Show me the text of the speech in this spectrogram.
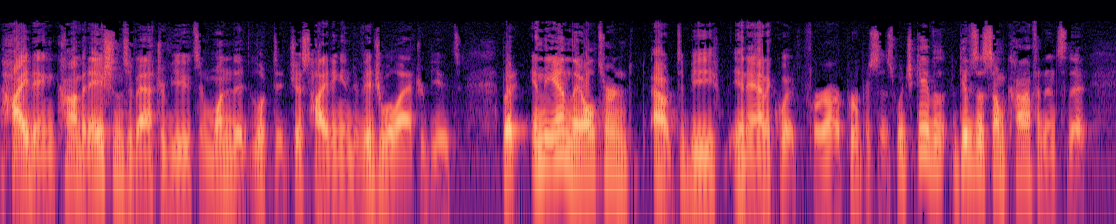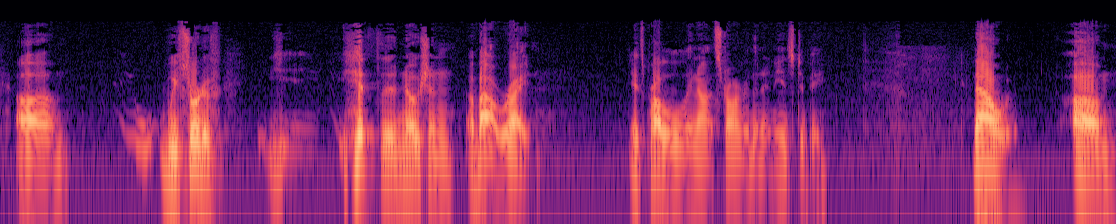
hiding combinations of attributes and one that looked at just hiding individual attributes. But in the end, they all turned out to be inadequate for our purposes, which gave, gives us some confidence that um, we've sort of hit the notion about right it's probably not stronger than it needs to be. Now, um,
